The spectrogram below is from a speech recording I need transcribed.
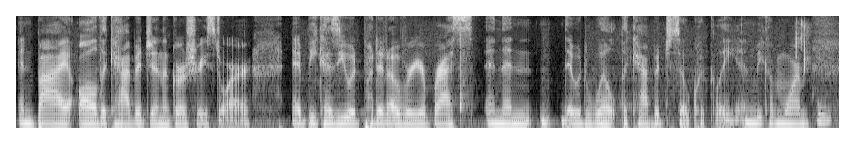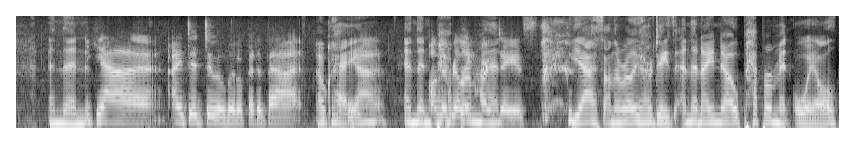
and buy all the cabbage in the grocery store eh, because you would put it over your breasts and then it would wilt the cabbage so quickly and become warm. And then yeah, I did do a little bit of that. Okay. Yeah. And then on the really hard days. yes, on the really hard days. And then I know peppermint oil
